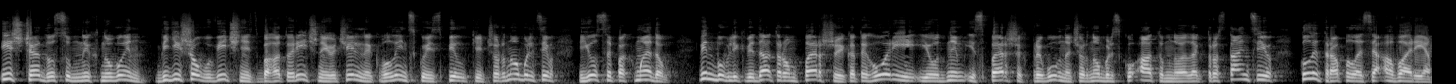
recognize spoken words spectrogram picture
І ще до сумних новин. Відійшов у вічність багаторічний очільник Волинської спілки чорнобильців Йосип Ахмедов. Він був ліквідатором першої категорії і одним із перших прибув на Чорнобильську атомну електростанцію, коли трапилася аварія.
